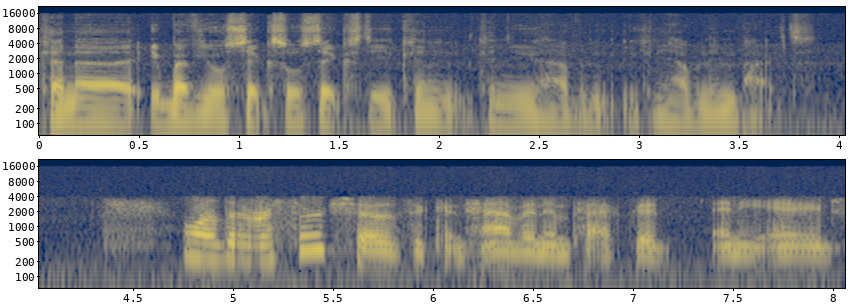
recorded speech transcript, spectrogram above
can uh, whether you're six or sixty can can you have an, can you have an impact? Well, the research shows it can have an impact at any age.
